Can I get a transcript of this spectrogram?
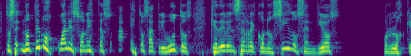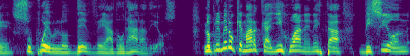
Entonces, notemos cuáles son estos, estos atributos que deben ser reconocidos en Dios por los que su pueblo debe adorar a Dios. Lo primero que marca allí Juan en esta visión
